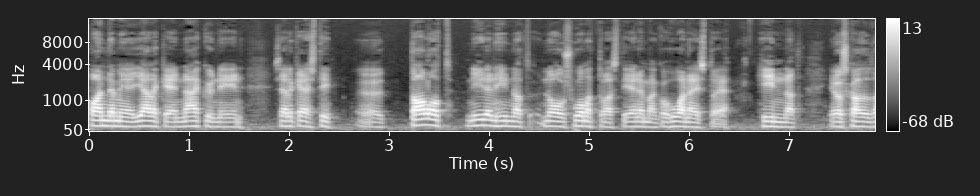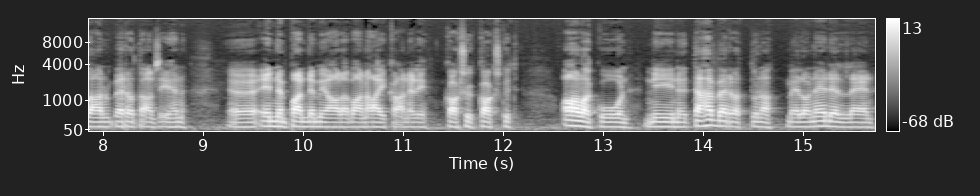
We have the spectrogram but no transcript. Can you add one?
pandemian jälkeen näkyi, niin selkeästi ö, talot, niiden hinnat nousi huomattavasti enemmän kuin huoneistojen hinnat. Ja jos katsotaan, verrataan siihen ennen pandemiaa olevaan aikaan, eli 2020 alkuun, niin tähän verrattuna meillä on edelleen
